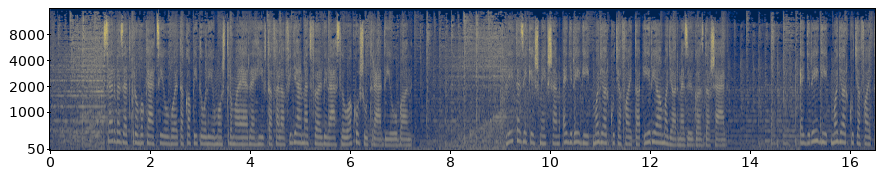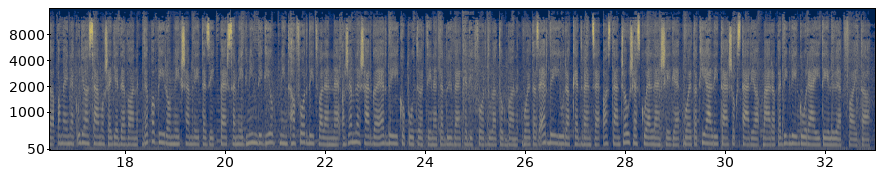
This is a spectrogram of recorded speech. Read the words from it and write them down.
Szervezett provokáció volt a kapitólium ostroma erre hívta fel a figyelmet Földi László a Kossuth Rádióban. Létezik és mégsem egy régi, magyar kutyafajta, írja a Magyar Mezőgazdaság. Egy régi, magyar kutyafajta, amelynek ugyan számos egyede van, de papíron mégsem létezik, persze még mindig jobb, mintha fordítva lenne, a zsemlesárga erdélyi kopó története bővelkedik fordulatokban, volt az erdélyi urak kedvence, aztán Ceausescu ellensége, volt a kiállítások sztárja, mára pedig végóráit élő fajta.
